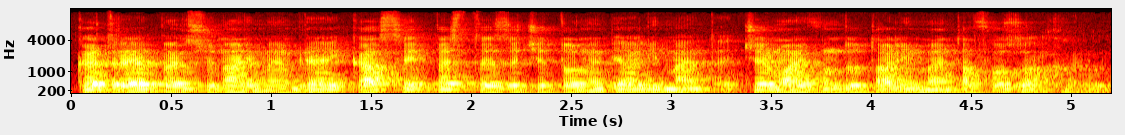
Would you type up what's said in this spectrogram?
către pensionarii membri ai casei peste 10 tone de alimente. Cel mai vândut aliment a fost zahărul.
